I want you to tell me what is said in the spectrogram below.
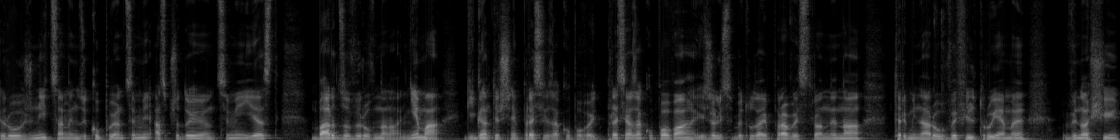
różnica między kupującymi a sprzedającymi jest bardzo wyrównana. Nie ma gigantycznej presji zakupowej. Presja zakupowa, jeżeli sobie tutaj prawej strony na terminalu wyfiltrujemy, wynosi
